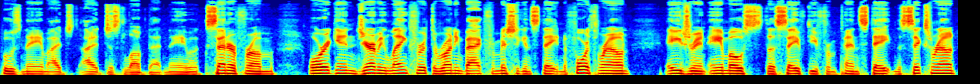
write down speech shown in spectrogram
whose name I I just love that name. Center from Oregon. Jeremy Langford, the running back from Michigan State in the fourth round. Adrian Amos, the safety from Penn State in the sixth round.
